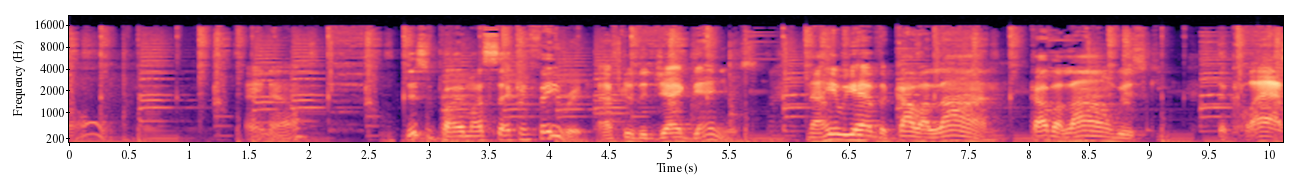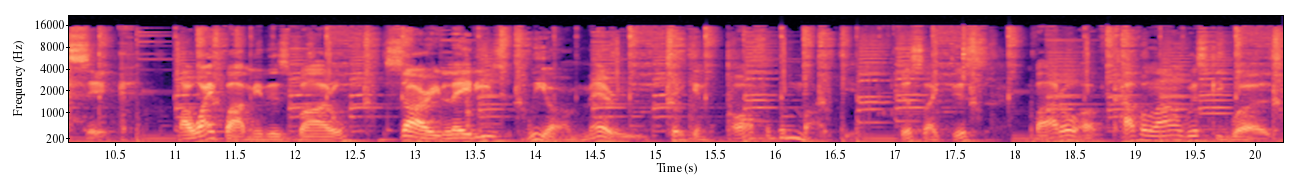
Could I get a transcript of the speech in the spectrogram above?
Oh, hey now. This is probably my second favorite after the Jack Daniels. Now here we have the Kavalan, Kavalan whiskey, the classic. My wife bought me this bottle. Sorry, ladies, we are married, taken off of the market, just like this bottle of Kavalan whiskey was.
